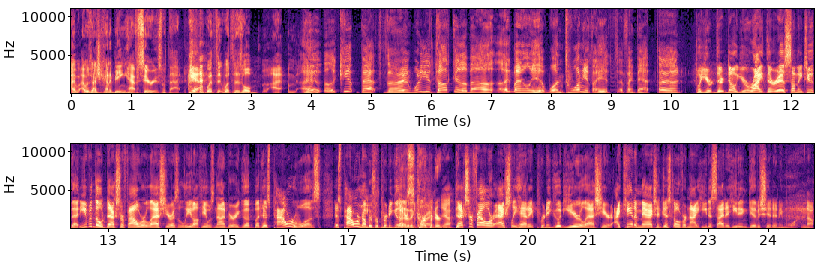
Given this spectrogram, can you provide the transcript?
I'm. I was actually kind of being half serious with that. Yeah. With with this whole, I I, I can't bat third. What are you talking about? I might only hit 120 if I hit if I bat third. But you're there. No, you're right. There is something to that. Even though Dexter Fowler last year as a leadoff, he was not very good, but his power was his power numbers were pretty good. Better than Carpenter. Yeah. Dexter Fowler actually had a pretty good year last year. I can't imagine just overnight he decided he didn't give a shit anymore. No.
